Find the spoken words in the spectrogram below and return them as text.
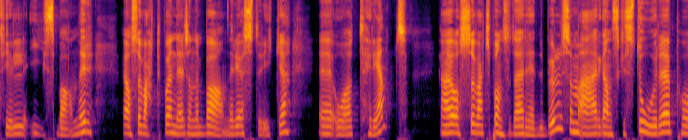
til isbaner. Jeg har også vært på en del sånne baner i Østerrike eh, og trent. Jeg har jo også vært sponset av Red Bull, som er ganske store på,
